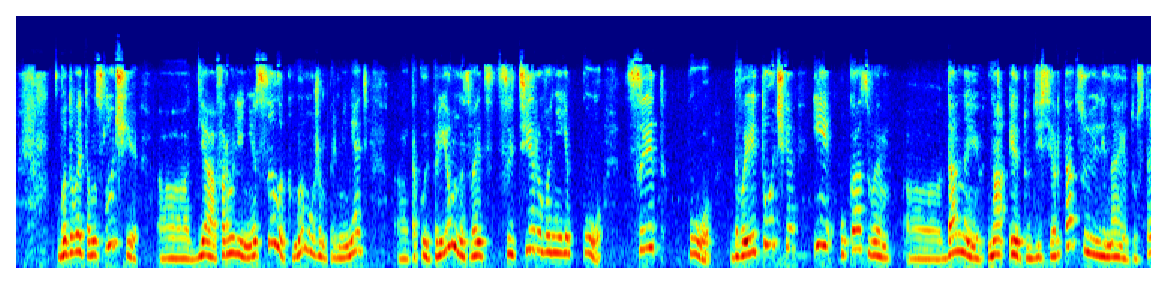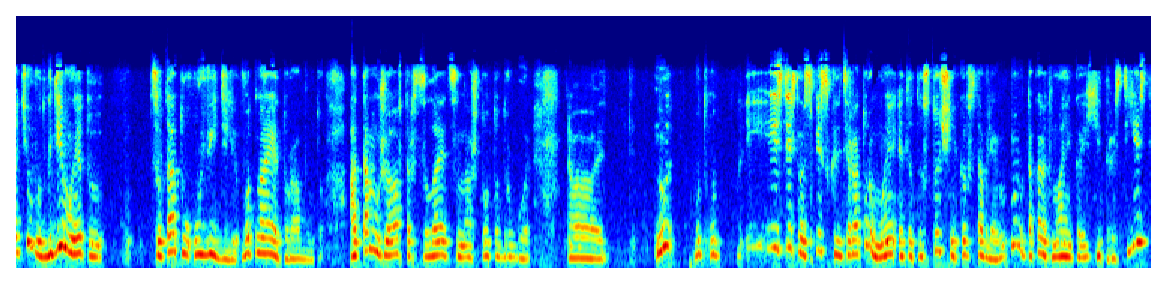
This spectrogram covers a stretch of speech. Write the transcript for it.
Вот в этом случае а, для оформления ссылок мы можем применять а, такой прием, называется цитирование по. Цит по двоеточие и указываем э, данные на эту диссертацию или на эту статью, вот где мы эту цитату увидели, вот на эту работу. А там уже автор ссылается на что-то другое. Э, ну, вот, вот естественно, в список литературы мы этот источник и вставляем. Ну, вот такая вот маленькая хитрость есть.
